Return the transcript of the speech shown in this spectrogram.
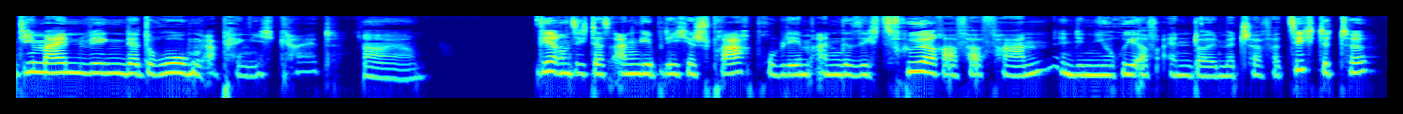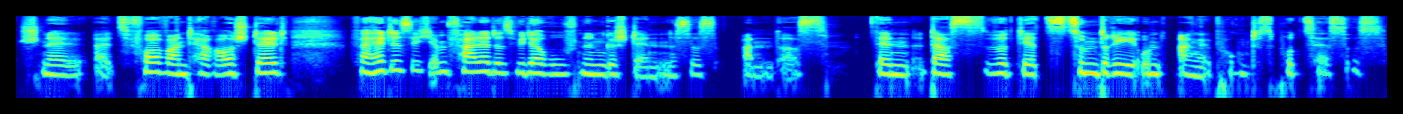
Die meinen wegen der Drogenabhängigkeit. Ah ja. Während sich das angebliche Sprachproblem angesichts früherer Verfahren, in denen Juri auf einen Dolmetscher verzichtete, schnell als Vorwand herausstellt, verhält es sich im Falle des widerrufenen Geständnisses anders. Denn das wird jetzt zum Dreh- und Angelpunkt des Prozesses.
